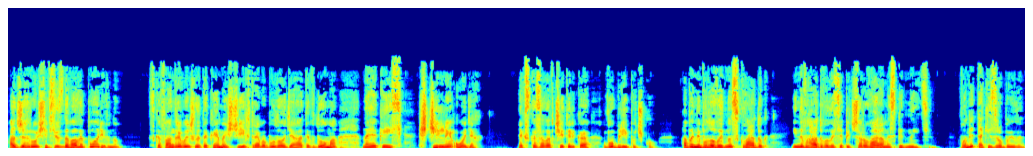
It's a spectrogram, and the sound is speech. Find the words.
адже гроші всі здавали порівну. Скафандри вийшли такими, що їх треба було одягати вдома на якийсь щільний одяг, як сказала вчителька, в обліпочку, аби не було видно складок і не вгадувалися під шароварами спідниці. Вони так і зробили.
